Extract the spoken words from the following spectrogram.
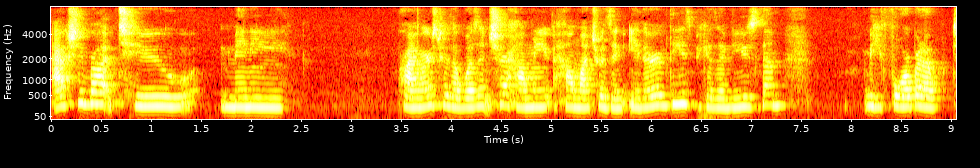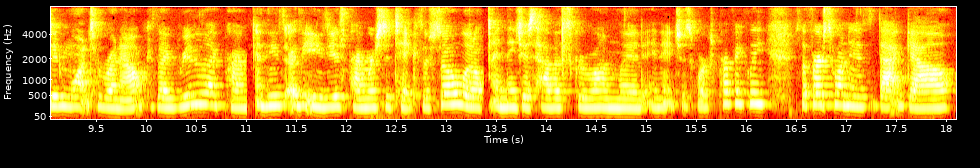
I actually brought two mini primers because I wasn't sure how many how much was in either of these because I've used them before but I didn't want to run out because I really like primer and these are the easiest primers to take because they're so little and they just have a screw on lid and it just works perfectly. So the first one is That Gal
